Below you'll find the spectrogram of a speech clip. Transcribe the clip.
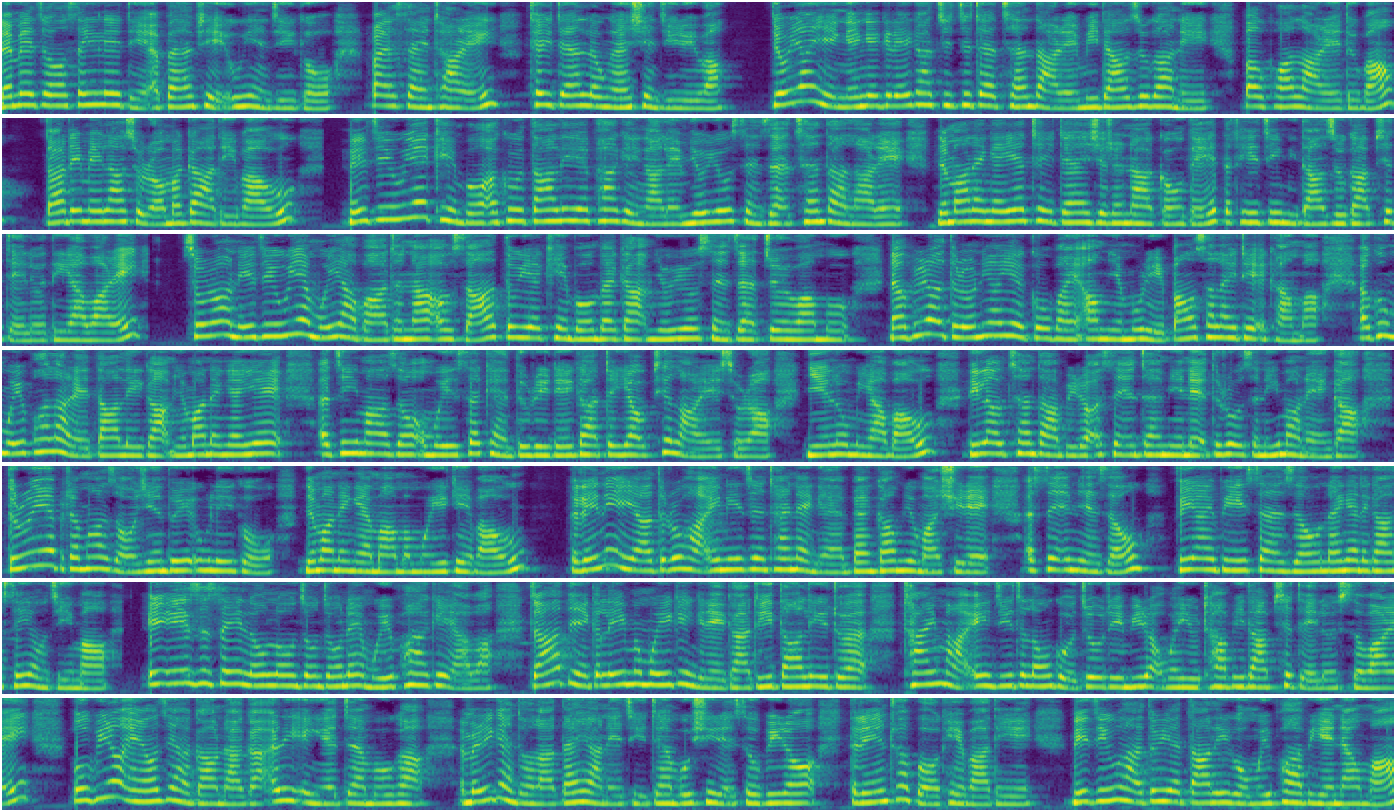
နာမည်ကျော်စိမ့်လေးတင်အပန်းဖြေဥယျာဉ်ကြီးကိုပိုင်ဆိုင်ထားတဲ့ထိတ်တန်းလုပ်ငန်းရှင်ကြီးတွေပါ။ပြောရရင်ငယ်ငယ်ကလေးကချစ်ချစ်တက်ချမ်းသာတဲ့မိသားစုကနေပေါက်ဖွားလာတဲ့သူပါ။ ဒါဒီမေလာဆိုတော့မကသေးပါဘူး။လေဂျီဦးရဲ့ခင်ပွန်အခုသားလေးရဲ့ဖခင်ကလည်းမျိုးရိုးစင်ဆက်ချမ်းသာလာတဲ့မြန်မာနိုင်ငံရဲ့ထိပ်တန်းရတနာကုန်းတဲ့တထေးကြီးမိသားစုကဖြစ်တယ်လို့သိရပါဗျ။ ဆိုတော့နေကြီးဦးရဲ့မွေးရပါဒနာဥစ္စာသူ့ရဲ့ခင်ပွန်ဘက်ကမျိုးရိုးစင်ဆက်ကျွဲဝမှုနောက်ပြီးတော့သူတို့နှစ်ယောက်ရဲ့ကိုယ်ပိုင်အောင်မြင်မှုတွေပေါင်းစပ်လိုက်တဲ့အခါမှာအခုမွေးဖွားလာတဲ့သားလေးကမြန်မာနိုင်ငံရဲ့အကြီးမားဆုံးအမွေဆက်ခံသူတွေတဲကတယောက်ဖြစ်လာတယ်ဆိုတော့ညင်းလို့မရပါဘူးဒီလောက်ချမ်းသာပြီးတော့အစဉ်အတန်းမြင့်တဲ့သူတို့ဇနီးမောင်နှံကသူတို့ရဲ့ပထမဆုံးရင်သွေးဦးလေးကိုမြန်မာနိုင်ငံမှာမမွေးခဲ့ပါဘူး တရင်းနေရသူတို့ဟာအိန္ဒိချင်းထိုင်းနိုင်ငံဘန်ကောက်မြို့မှာရှိတဲ့အဆင့်အမြင့်ဆုံး VIP စံဆုံးနိုင်ငံတကာဆေးရုံကြီးမှာအေးအေးဆေးဆေးလုံးလုံးကြုံကြုံနဲ့မွေးဖွားခဲ့ရပါဒါအပြင်ကလေးမမွေးခင်ကလေးကဒီသားလေးအတွက်ထိုင်းမှာအင်ကြီးတစ်လုံးကိုကြိုတင်ပြီးတော့ဝယ်ယူထားပြီးသားဖြစ်တယ်လို့ဆိုပါတယ်ပို့ပြီးတော့အင်ရောစရာကောင်းတာကအဲ့ဒီအိမ်ရဲ့တန်ဖိုးကအမေရိကန်ဒေါ်လာတန်းရာနဲ့ချီတန်ဖိုးရှိတယ်ဆိုပြီးတော့သတင်းထွက်ပေါ်ခဲ့ပါသေးတယ်နေကြီးဦးဟာသူ့ရဲ့သားလေးကိုမွေးဖွားပြီးရဲ့နောက်မှာ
